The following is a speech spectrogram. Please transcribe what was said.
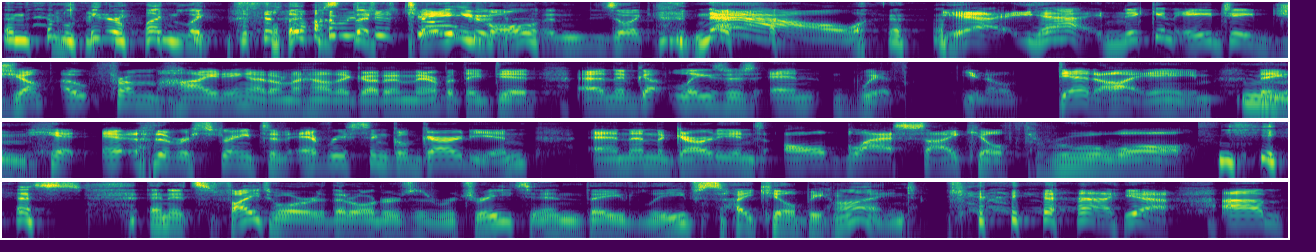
And then Leader One, like, flips the just joking. table, and he's like, now! yeah, yeah. Nick and AJ jump out from hiding. I don't know how they got in there, but they did. And they've got lasers, and with you know dead eye aim, they hit e- the restraints of every single guardian, and then the guardians all blast Cy-Kill through a wall. yes. And it's Fitor that orders a retreat, and they leave Cy-Kill behind. yeah. Um,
